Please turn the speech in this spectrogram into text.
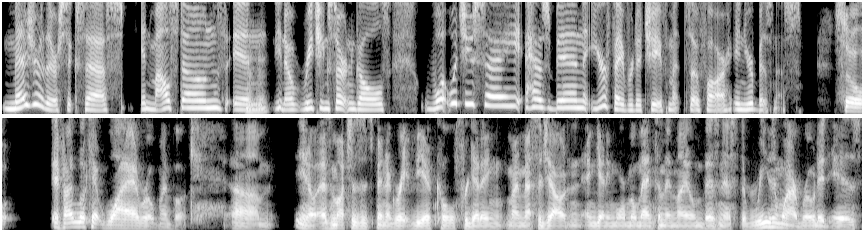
measure their success in milestones, in, mm-hmm. you know, reaching certain goals. What would you say has been your favorite achievement so far in your business? So if I look at why I wrote my book, um, you know, as much as it's been a great vehicle for getting my message out and, and getting more momentum in my own business, the reason why I wrote it is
